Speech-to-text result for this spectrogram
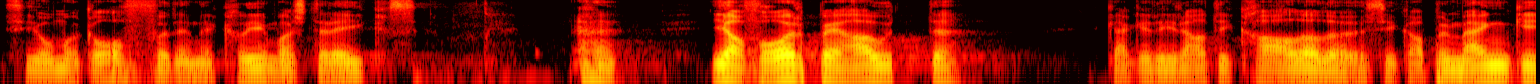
sind rumgelaufen, diesen Klimastreiks. Ich habe Vorbehalte gegen die radikale Lösung, aber manchmal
